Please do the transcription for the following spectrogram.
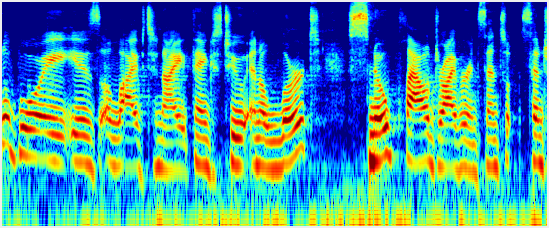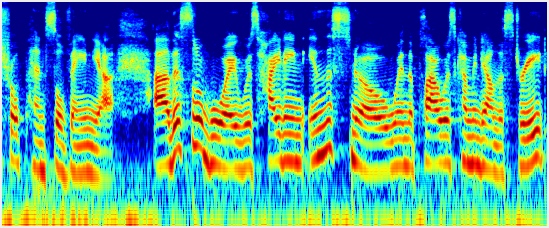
Little boy is alive tonight thanks to an alert snowplow driver in central, central Pennsylvania. Uh, this little boy was hiding in the snow when the plow was coming down the street.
